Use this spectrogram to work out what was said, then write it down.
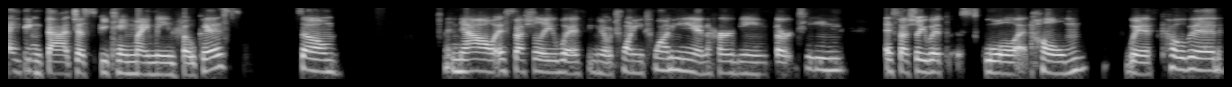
I think that just became my main focus. So now, especially with, you know, 2020 and her being 13, especially with school at home with COVID,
